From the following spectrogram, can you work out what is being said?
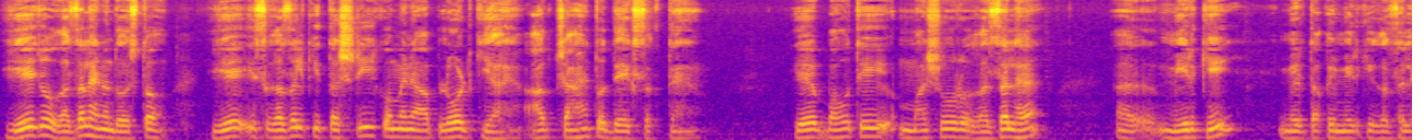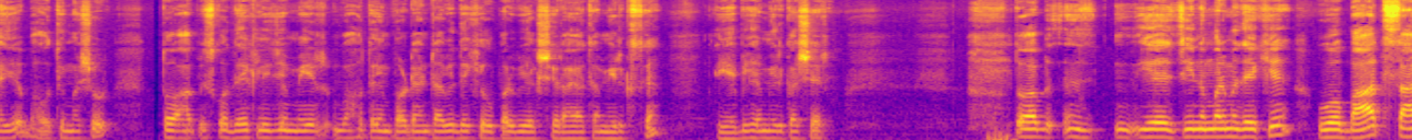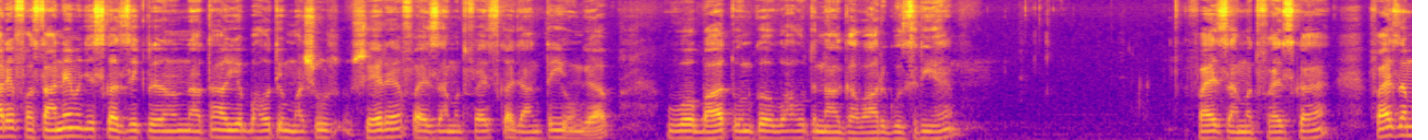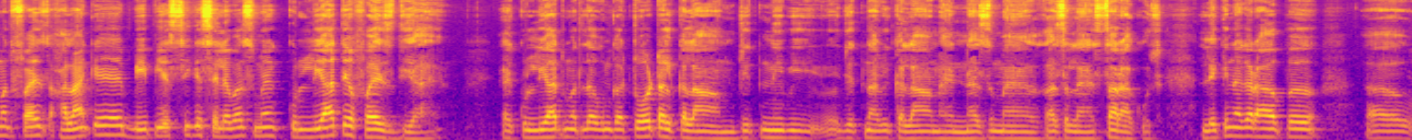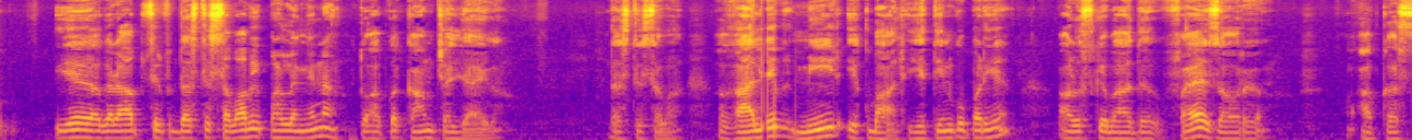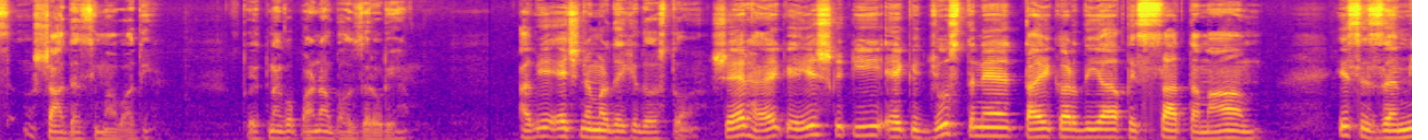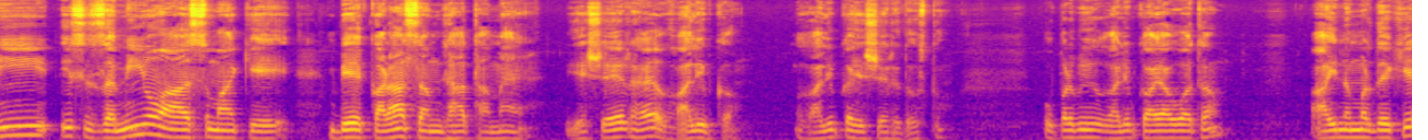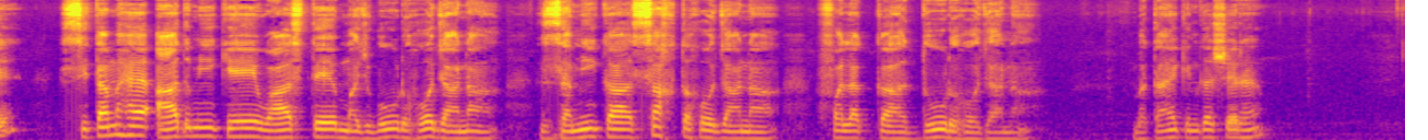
ये जो गज़ल है ना दोस्तों, ये इस गज़ल की तशरी को मैंने अपलोड किया है। आप चाहें तो देख सकते हैं। ये बहुत ही मशहूर गज़ल है मीर की, मीर तकी मीर की गज़ल है ये, बहुत ही मशहूर। तो आप इसको देख लीजिए, मीर बहुत ही इम्पोर्टेंट है। अभी देखिए, ऊपर भी एक शेर आया था मीर से, ये भी है मीर का शेर। तो अब, ये जी नंबर में देखिए, वो बात सारे फसाने में जिसका ज़िक्र ना था, ये बहुत ही मशहूर शेर है, फैज़ अहमद फैज़ का, जानते ही होंगे आप। वो बात उनको बहुत नागवार गुजरी है। फैज़ अहमद फैज़ का है। फैज़ अहमद फैज़, हालाँकि बीपीएससी के सिलेबस में कुल्लियात फैज़ दिया है। कुल्लियात मतलब उनका टोटल कलाम, जितनी भी, जितना भी कलाम है, नज़म है, गज़ल हैं, सारा कुछ। लेकिन अगर आप ये अगर आप सिर्फ़ दस्त सवा भी पढ़ लेंगे ना तो आपका काम चल जाएगा। दस्ते सवा गालिब, मीर, इकबाल, ये तीन को पढ़िए और उसके बाद फैज़ और आपका शाद जिम्माबादी तो इतना को पढ़ना बहुत ज़रूरी है। अब ये एच नंबर देखिए दोस्तों, शेर है कि इश्क की एक जुस्त ने तय कर दिया किस्सा तमाम। इस ज़मी, इस ज़मीओ आसमां के बेकड़ा समझा था मैं। ये शेर है गालिब का। गालिब का ये शेर है दोस्तों। ऊपर भी गालिब का आया हुआ था। आई नंबर देखिए। सितम है आदमी के वास्ते मजबूर हो जाना, ज़मी का सख्त हो जाना, फलक का दूर हो जाना। बताएँ किन का शेर है?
